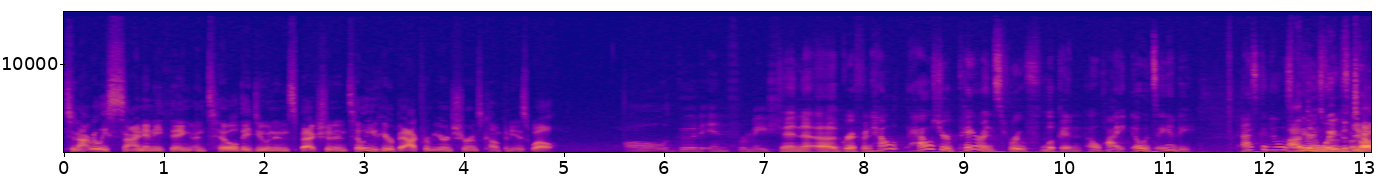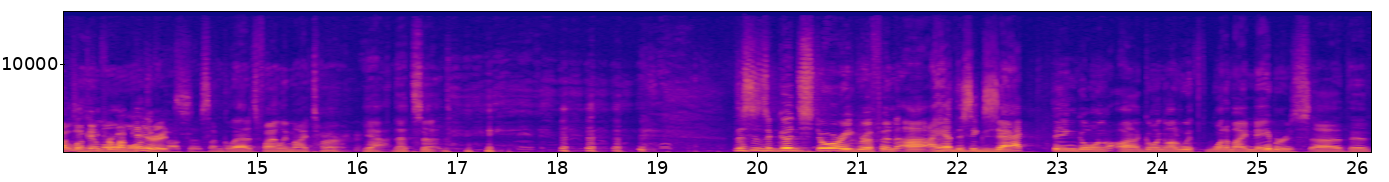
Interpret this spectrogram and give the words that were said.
to not really sign anything until they do an inspection, until you hear back from your insurance company as well. All good information, uh, Griffin. How, how's your parents' roof looking? Oh, hi. Oh, it's Andy. Asking how his I've been waiting to talk you know, to looking him from all up morning here, about this. I'm glad it's finally my turn. Yeah, that's. Uh, this is a good story, Griffin. Uh, I had this exact thing going uh, going on with one of my neighbors. Uh, the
